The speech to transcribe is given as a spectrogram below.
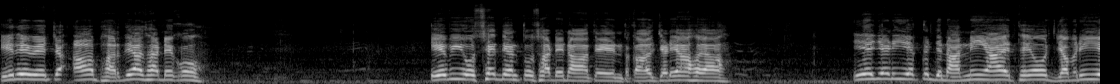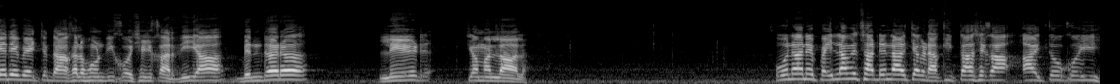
ਇਹਦੇ ਵਿੱਚ ਆ ਫਰਦਿਆ ਸਾਡੇ ਕੋ ਇਹ ਵੀ ਉਸੇ ਦਿਨ ਤੋਂ ਸਾਡੇ ਨਾਂ ਤੇ ਇੰਤਕਾਲ ਚੜਿਆ ਹੋਇਆ। ਇਹ ਜਿਹੜੀ ਇੱਕ ਜਨਾਨੀ ਆ ਇੱਥੇ ਉਹ ਜਬਰੀ ਇਹਦੇ ਵਿੱਚ ਦਾਖਲ ਹੋਣ ਦੀ ਕੋਸ਼ਿਸ਼ ਕਰਦੀ ਆ। ਬਿੰਦਰ ਲੇਟ ਚਮਨ ਲਾਲ। ਉਹਨਾਂ ਨੇ ਪਹਿਲਾਂ ਵੀ ਸਾਡੇ ਨਾਲ ਝਗੜਾ ਕੀਤਾ ਸੀਗਾ। ਅੱਜ ਤੋਂ ਕੋਈ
